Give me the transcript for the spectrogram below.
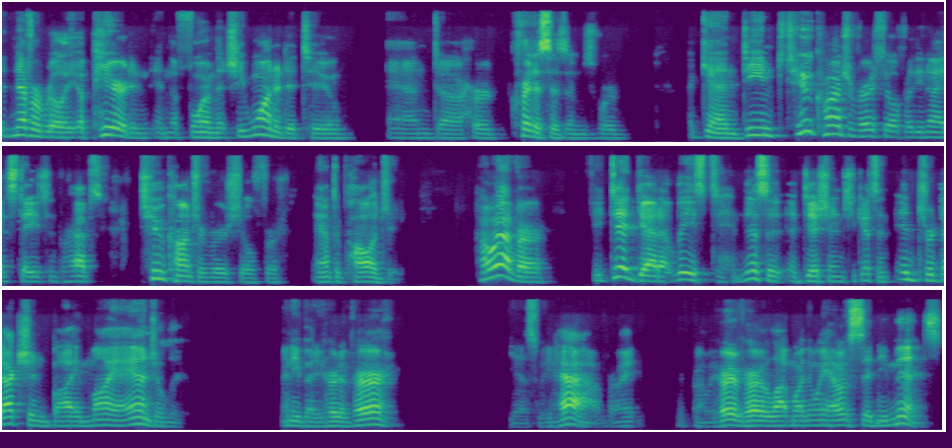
it never really appeared in, in the form that she wanted it to. And uh, her criticisms were, again, deemed too controversial for the United States and perhaps too controversial for anthropology. However, she did get, at least in this edition, she gets an introduction by Maya Angelou. Anybody heard of her? Yes, we have, right? We've probably heard of her a lot more than we have of Sidney Mintz.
